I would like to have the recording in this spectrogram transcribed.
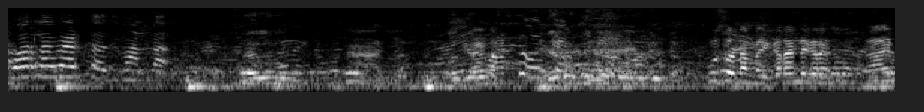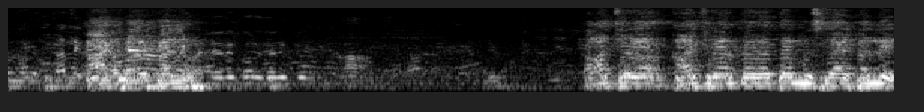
నానా పెడుతుంది మళ్ళా ఇక్కడ రండి. ఇక్కడ తల్లి తర్వాత ముసలాయిపల్లి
